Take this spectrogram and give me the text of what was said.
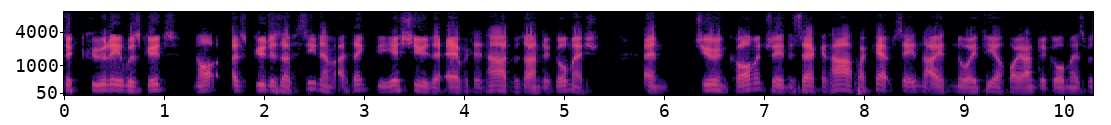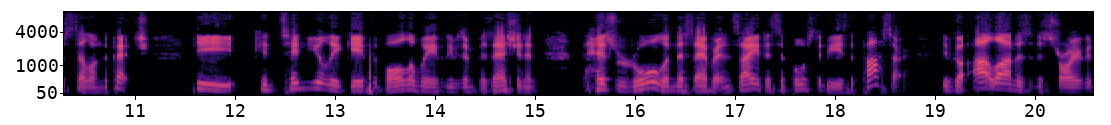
Doucouré was good, not as good as I've seen him. I think the issue that Everton had was André Gomes. And during commentary in the second half, I kept saying that I had no idea why André Gomes was still on the pitch. He continually gave the ball away when he was in possession, and his role in this Everton side is supposed to be as the passer. You've got Allan as a destroyer, you've got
